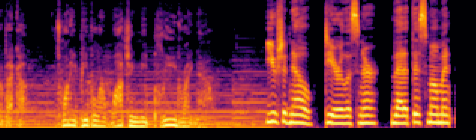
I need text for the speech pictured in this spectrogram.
Rebecca, 20 people are watching me plead right now. You should know, dear listener, that at this moment,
